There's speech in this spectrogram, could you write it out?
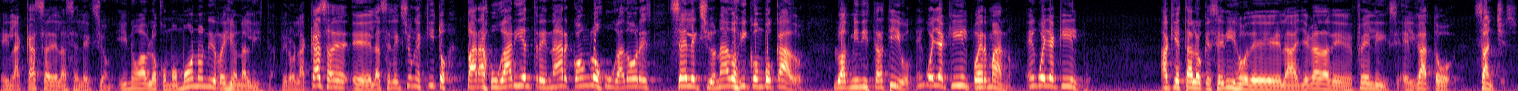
en la casa de la selección. Y no hablo como mono ni regionalista, pero la casa de eh, la selección es Quito para jugar y entrenar con los jugadores seleccionados y convocados. Lo administrativo, en Guayaquil, pues hermano, en Guayaquil. Aquí está lo que se dijo de la llegada de Félix el Gato Sánchez.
